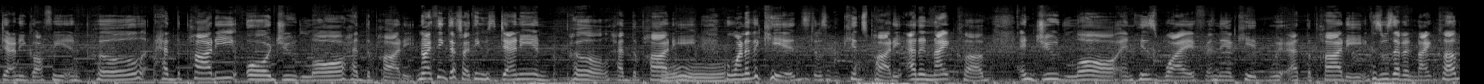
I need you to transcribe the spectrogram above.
Danny Goffey and Pearl had the party, or Jude Law had the party. No, I think that's right. I think it was Danny and Pearl had the party for one of the kids. There was like a kids party at a nightclub, and Jude Law and his wife and their kid were at the party because it was at a nightclub.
